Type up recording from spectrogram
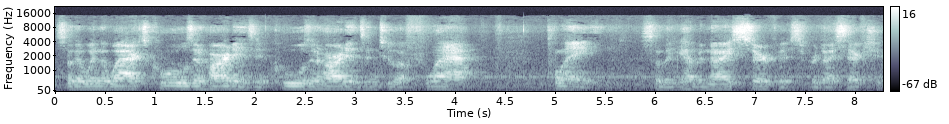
so that when the wax cools and hardens, it cools and hardens into a flat plane so that you have a nice surface for dissection.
